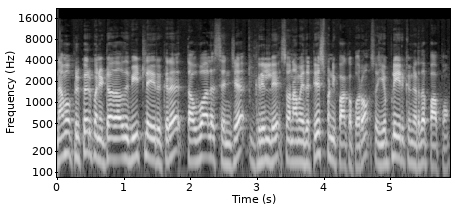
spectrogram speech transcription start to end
நம்ம ப்ரிப்பேர் பண்ணிட்டோம். அதாவது வீட்டில் இருக்கிற தவ்வால் செஞ்ச கிரில்லு ஸோ நம்ம இதை டேஸ்ட் பண்ணி பார்க்க போகிறோம் ஸோ எப்படி இருக்குங்கிறத பார்ப்போம்.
